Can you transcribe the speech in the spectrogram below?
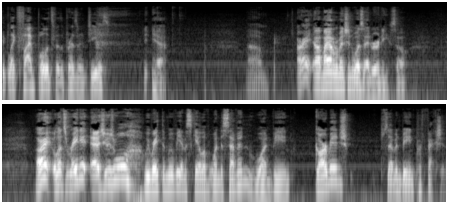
took like five bullets for the president. Jeebus. Yeah. Um, all right. Uh, my honorable mention was Ed Rooney. So, all right. Well, let's rate it as usual. We rate the movie on a scale of one to seven. One being garbage, seven being perfection.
